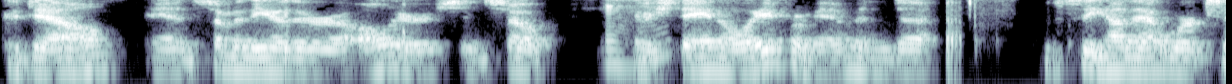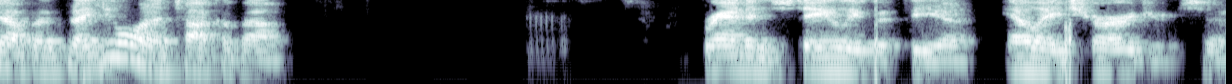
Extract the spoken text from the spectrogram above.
Goodell and some of the other owners, and so mm-hmm. they're staying away from him. And uh, we'll see how that works out. But, but I do want to talk about Brandon Staley with the uh, L.A. Chargers uh,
